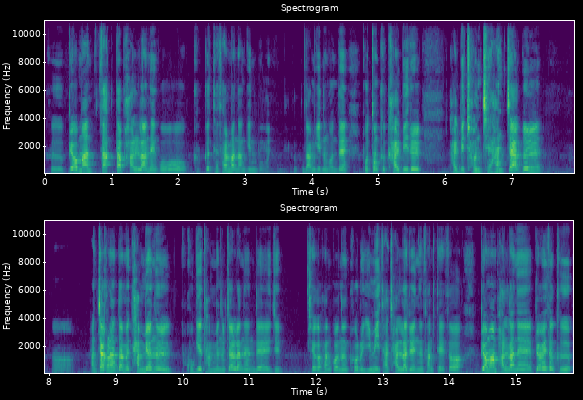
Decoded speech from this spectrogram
그 뼈만 싹 다 발라내고 그 끝에 살만 남기는 부분 남기는 건데 보통 그 갈비를 갈비 전체 한 짝을 어, 한 짝을 한 다음에 단면을 고기의 단면을 잘라내는데 이제 제가 산 거는 그거를 이미 다 잘라져 있는 상태에서 뼈만 발라내 뼈에서 그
